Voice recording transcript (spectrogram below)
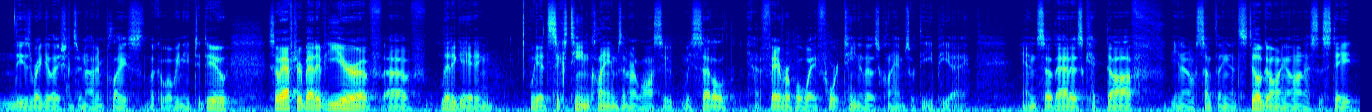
these regulations are not in place. Look at what we need to do. So after about a year of, of litigating, we had 16 claims in our lawsuit. We settled in a favorable way 14 of those claims with the EPA. And so that has kicked off, you know, something that's still going on is the state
